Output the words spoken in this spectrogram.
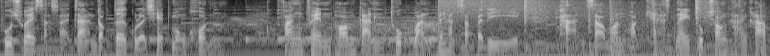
ผู้ช่วยศาสตราจารย์ ดรกุลเชษมงคล ฟังเทรนด์พร้อมกันทุกวันพฤหัสบดี ผ่าน Salmon Podcast ในทุกช่องทางครับ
